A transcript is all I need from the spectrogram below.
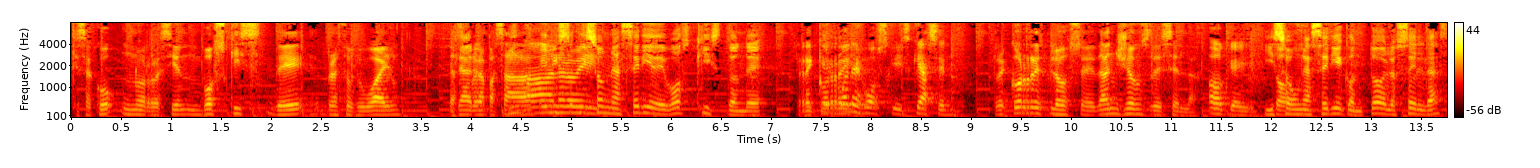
que sacó uno recién, Boskis de Breath of the Wild la Claro. semana pasada. Ah, Él no hizo, una serie de bosques donde recorre. ¿Cuáles Boskis? ¿Qué hacen? Recorre los eh, dungeons de Zelda. Ok. hizo todo. una serie con todos los celdas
